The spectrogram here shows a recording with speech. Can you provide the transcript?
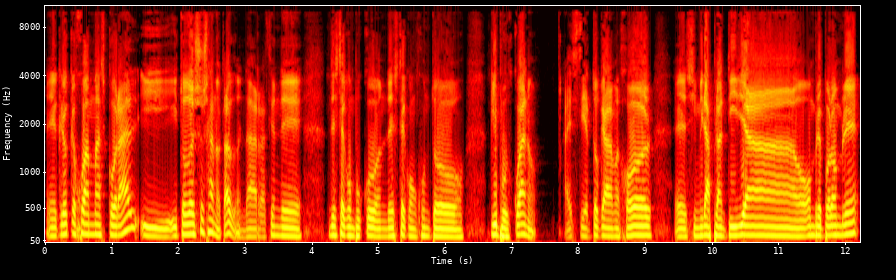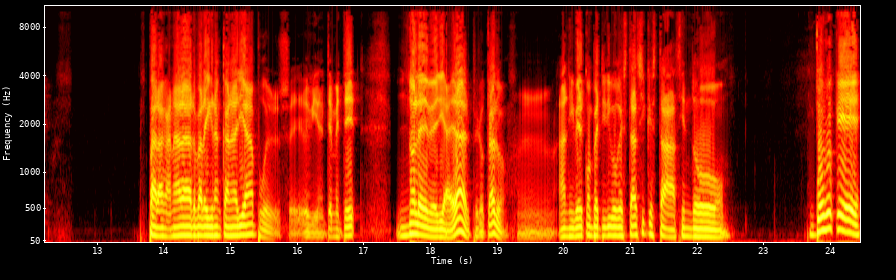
Eh, creo que juegan más coral y, todo eso se ha notado en la reacción de, de, este, de este conjunto guipuzcoano. Es cierto que a lo mejor eh, si miras plantilla hombre por hombre, para ganar a y Gran Canaria, pues eh, evidentemente no le debería de dar, pero claro, mm, a nivel competitivo que está, sí que está haciendo... Yo creo que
